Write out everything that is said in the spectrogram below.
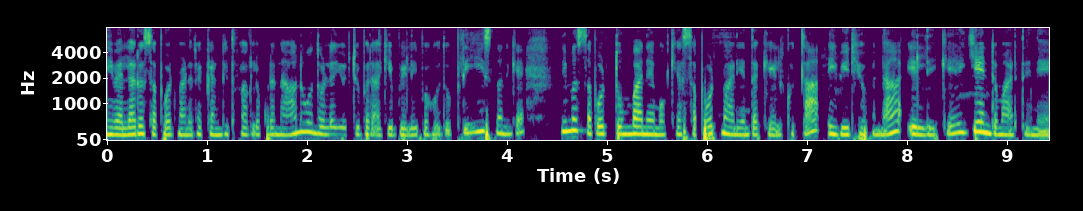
ನೀವೆಲ್ಲರೂ ಸಪೋರ್ಟ್ ಮಾಡಿದರೆ ಖಂಡಿತವಾಗ್ಲೂ ಕೂಡ ನಾನು ಒಂದೊಳ್ಳೆ ಯೂಟ್ಯೂಬರ್ ಆಗಿ ಬೆಳಿಬಹುದು. ಪ್ಲೀಸ್ ನನಗೆ ನಿಮ್ಮ ಸಪೋರ್ಟ್ ತುಂಬಾ ಮುಖ್ಯ. ಸಪೋರ್ಟ್ ಮಾಡಿ ಅಂತ ಕೇಳ್ಕೊತಾ ಈ ವಿಡಿಯೋವನ್ನು ಇಲ್ಲಿಗೆ ಎಂಡ್ ಮಾಡ್ತೀನಿ.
